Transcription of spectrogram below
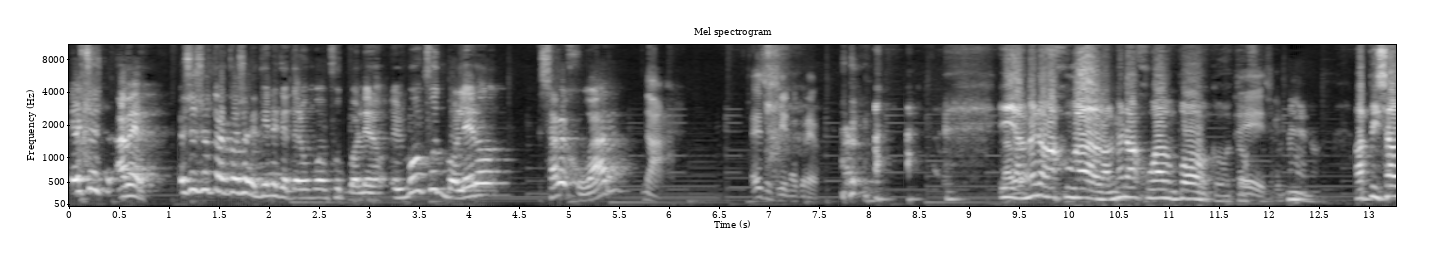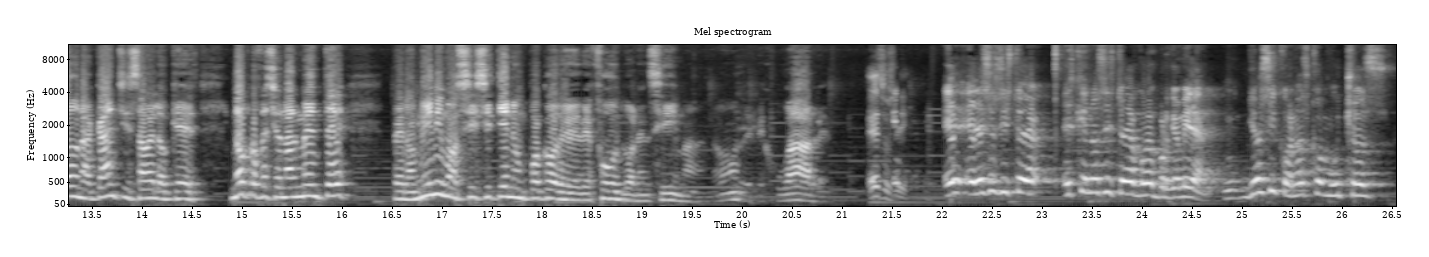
Eso es, a ver, eso es otra cosa que tiene que tener un buen futbolero. ¿El buen futbolero sabe jugar? Nah, eso sí no creo. y al menos ha jugado, al menos ha jugado un poco. sí, al menos. Ha pisado una cancha y sabe lo que es. No profesionalmente, pero mínimo sí, sí tiene un poco de, fútbol encima, ¿no? De, de jugar. Eso sí. En eso sí estoy, es que no sé si estoy de acuerdo porque mira, yo sí conozco muchos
